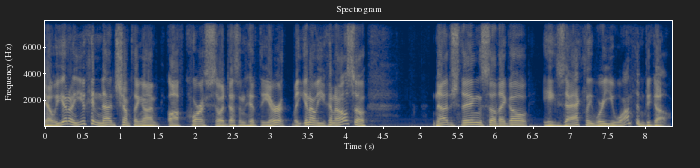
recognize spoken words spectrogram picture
Yeah, well, you know, you can nudge something on off course so it doesn't hit the earth, but you know, you can also nudge things so they go exactly where you want them to go.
